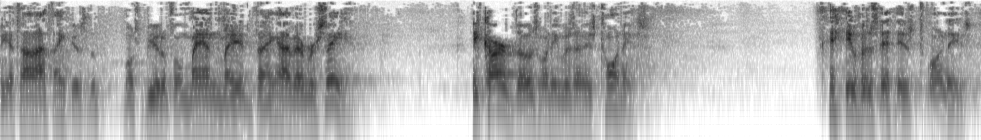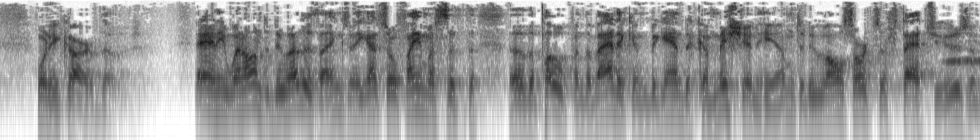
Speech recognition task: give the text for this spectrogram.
Pietà, I think, is the most beautiful man-made thing I've ever seen. He carved those when he was in his 20s. He was in his 20s when he carved those. And he went on to do other things, and he got so famous that the, uh, the Pope and the Vatican began to commission him to do all sorts of statues and,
